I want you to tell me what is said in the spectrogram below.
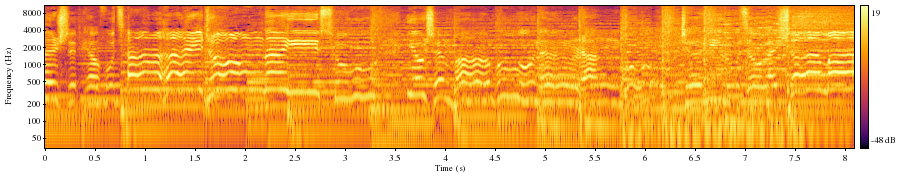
们是漂浮沧海中的一粟，有什么不能让步？这一路走来，什么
